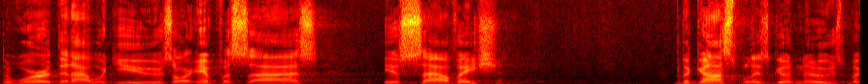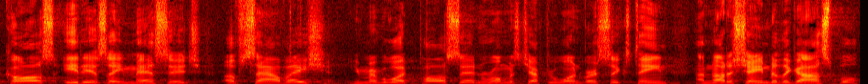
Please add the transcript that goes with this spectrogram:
the word that I would use or emphasize is salvation. The gospel is good news because it is a message of salvation. You remember what Paul said in Romans chapter 1 verse 16? I'm not ashamed of the gospel,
